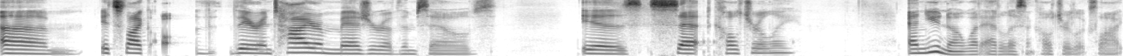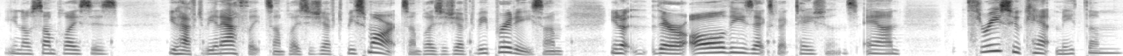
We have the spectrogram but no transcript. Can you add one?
Um, it's like uh, their entire measure of themselves is set culturally. And you know what adolescent culture looks like. You know, some places you have to be an athlete, some places you have to be smart, some places you have to be pretty, some, you know, there are all these expectations. And threes who can't meet them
